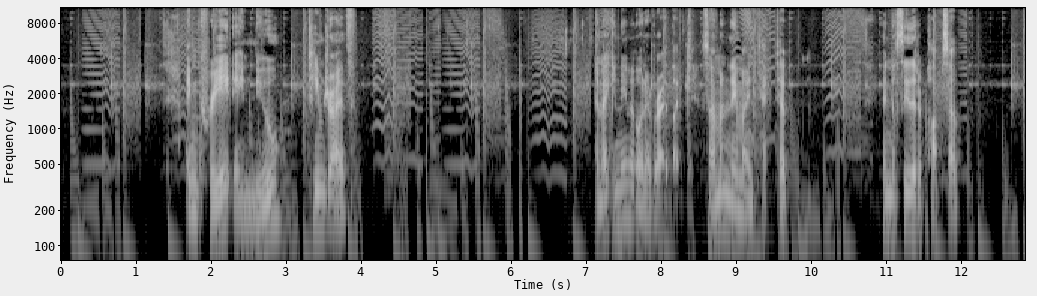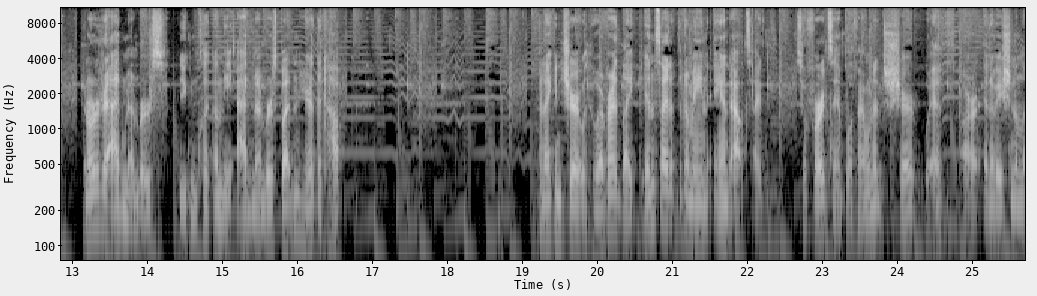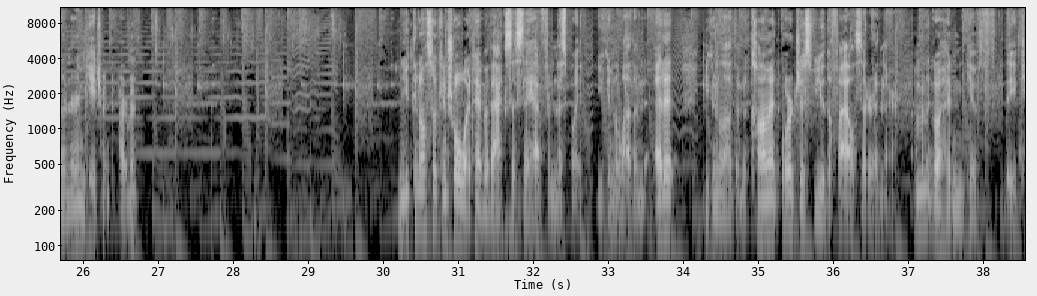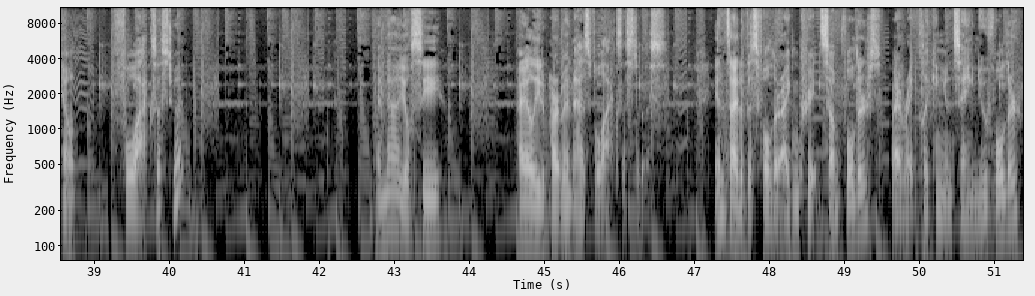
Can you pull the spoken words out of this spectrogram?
I can create a new Team Drive and I can name it whatever I'd like. So I'm going to name mine Tech Tip, and you'll see that it pops up. In order to add members, you can click on the Add Members button here at the top, and I can share it with whoever I'd like inside of the domain and outside. So for example, if I wanted to share it with our Innovation and Learner Engagement Department, And you can also control what type of access they have from this point. You can allow them to edit, you can allow them to comment, or just view the files that are in there. I'm going to go ahead and give the account full access to it. And now you'll see ILE department has full access to this. Inside of this folder, I can create subfolders by right clicking and saying new folder.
